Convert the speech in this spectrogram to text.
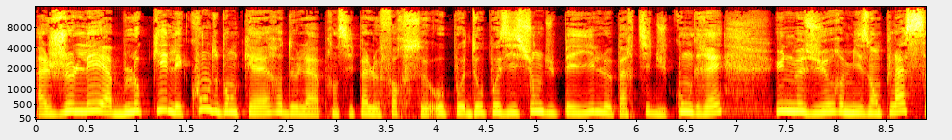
a gelé, a bloqué les comptes bancaires de la principale force d'opposition du pays, le parti du Congrès. Une mesure mise en place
